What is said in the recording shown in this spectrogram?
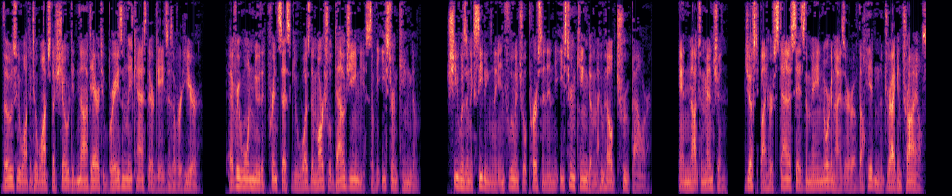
those who wanted to watch the show did not dare to brazenly cast their gazes over here. Everyone knew that Princess Gu was the martial Dao genius of the Eastern Kingdom. She was an exceedingly influential person in the Eastern Kingdom who held true power. And not to mention, just by her status as the main organizer of the Hidden Dragon trials,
